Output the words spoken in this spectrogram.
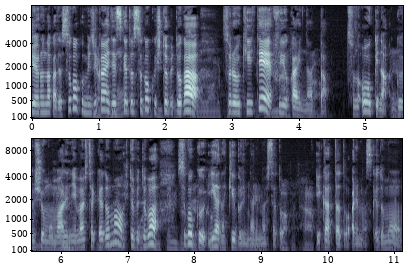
えの中ですごく短いですけどすごく人々がそれを聞いて不愉快になったその大きな群衆も周りにいましたけれども人々はすごく嫌な気分になりましたと怒ったとありますけれども。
